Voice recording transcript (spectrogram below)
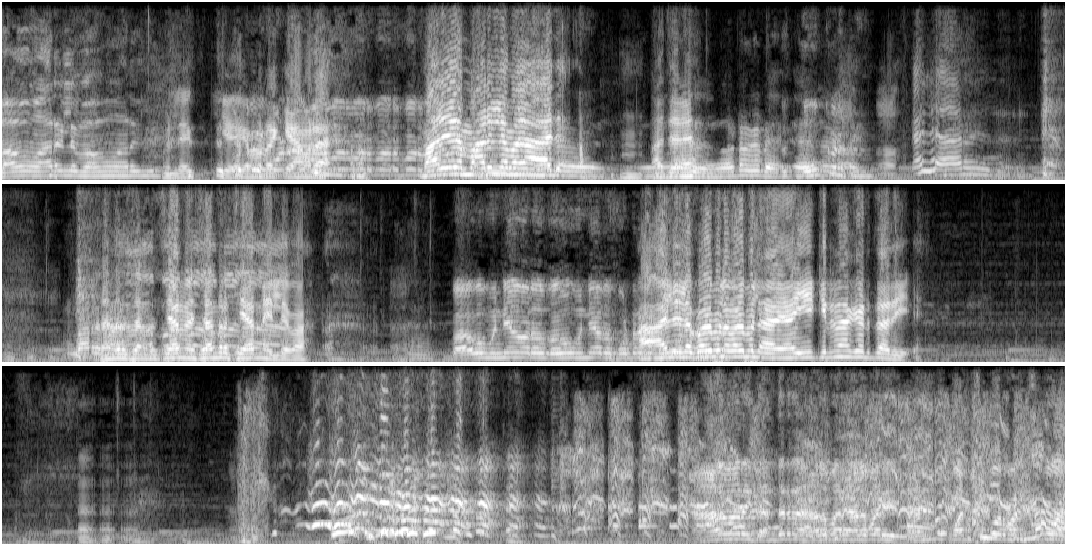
ബാബു മാറില്ല ബാബു മാറില്ല. ക്യാമറ. ക്യാമറ മാറില്ല മാറില്ല അച്ഛനെ. ചന്ദ്ര ചന്ദ്ര ചേർന്ന ചന്ദ്ര ചേർന്നില്ലേ വാ. ബാബു മുന്നേ ബാബു മുന്നേ ഫോട്ടോ ആ ഇല്ല കുഴപ്പമില്ല കുഴപ്പമില്ല. ഈ കിരണൊക്കെ എടുത്താൽ മതി. ആൾ പറയും ചന്ദ്രൻ ആൾ പറയും ആൾ വൺസ് മോർ വൺസ് മോർ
